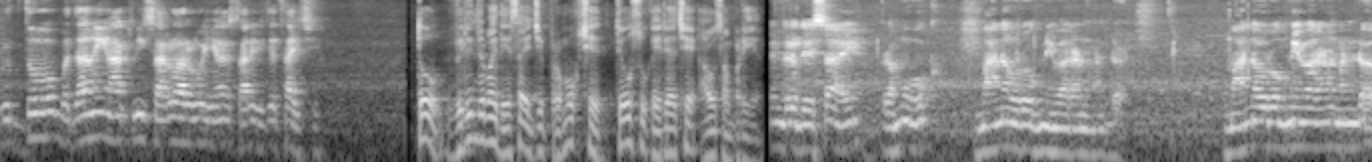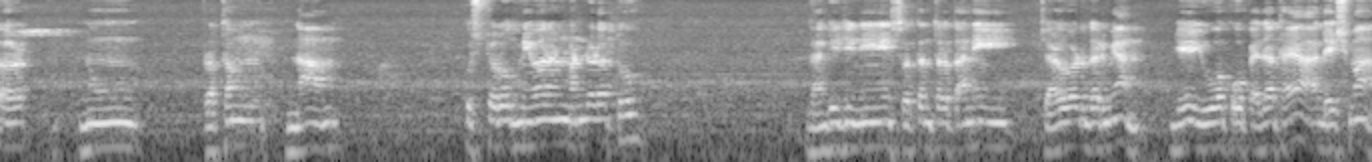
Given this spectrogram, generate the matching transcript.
વૃદ્ધો બધાની આંખની સારવારો અહીંયા સારી રીતે થાય છે. તો વિરેન્દ્રભાઈ દેસાઈ જે પ્રમુખ છે તેઓ શું કહી રહ્યા છે? આવો સાંભળીએ. વિરેન્દ્ર દેસાઈ પ્રમુખ માનવ રોગ નિવારણ મંડળ. માનવ રોગ નિવારણ મંડળનું પ્રથમ નામ કુષ્ઠરોગ નિવારણ મંડળ હતું. ગાંધીજીની સ્વતંત્રતાની ચળવળ દરમિયાન જે યુવકો પેદા થયા આ દેશમાં,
